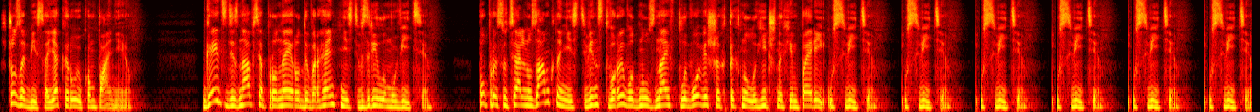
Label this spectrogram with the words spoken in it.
що за біса? Я керую компанією. Гейтс дізнався про нейродивергентність в зрілому віці. Попри соціальну замкненість, він створив одну з найвпливовіших технологічних імперій у світі. У світі, у світі, у світі, у світі, у світі.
